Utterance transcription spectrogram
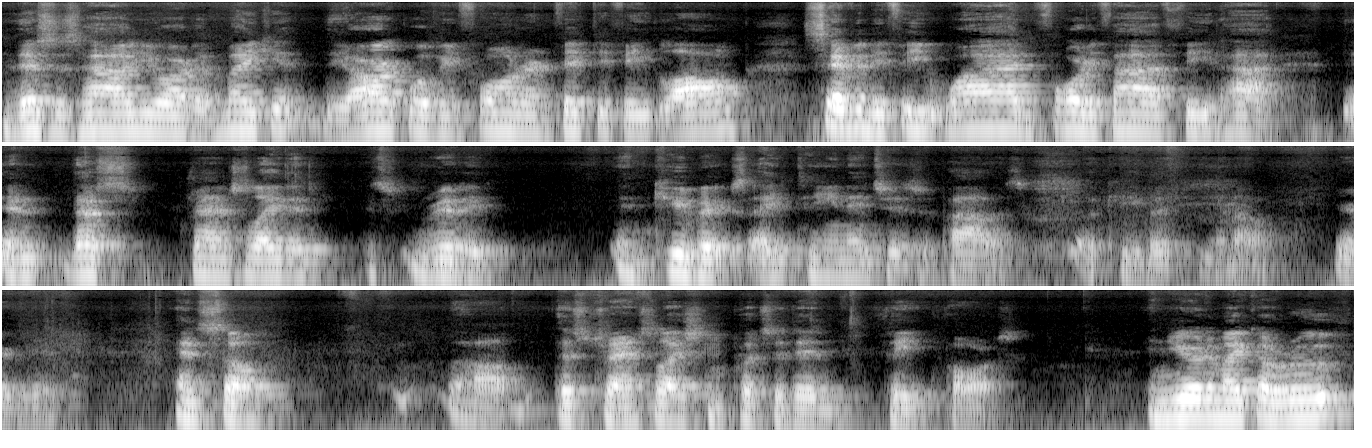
And this is how you are to make it. The ark will be 450 feet long, 70 feet wide, and 45 feet high. And that's translated, it's really in cubits, 18 inches about a cubit, you know, here it is. And so uh, this translation puts it in feet for us. And you're to make a roof,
